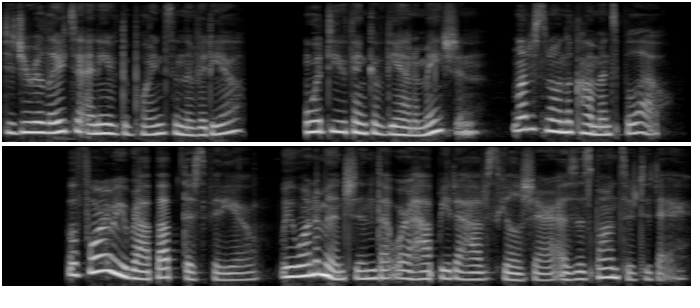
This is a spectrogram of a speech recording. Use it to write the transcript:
Did you relate to any of the points in the video? What do you think of the animation? Let us know in the comments below. Before we wrap up this video, we wanna mention that we're happy to have Skillshare as a sponsor today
